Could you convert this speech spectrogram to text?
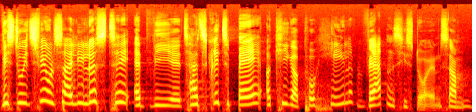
Hvis du er i tvivl, så har jeg lige lyst til, at vi øh, tager et skridt tilbage og kigger på hele verdenshistorien sammen.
